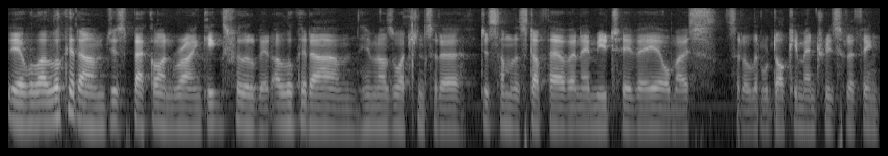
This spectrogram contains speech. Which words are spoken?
Yeah, well, I look at um just back on Ryan Giggs for a little bit. I look at um him and I was watching sort of just some of the stuff they have on MUTV, almost sort of little documentary sort of thing.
